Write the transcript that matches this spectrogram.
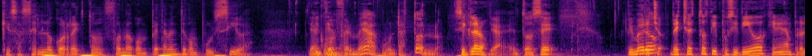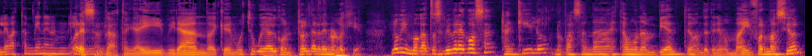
que es hacer lo correcto en forma completamente compulsiva, ya como enfermedad, como un trastorno. Sí, claro. Ya, entonces, De primero... hecho, de hecho, estos dispositivos generan problemas también en... Por eso, en- claro, estoy ahí mirando, hay que tener mucho cuidado y control de la tecnología. Lo mismo que entonces, primera cosa, tranquilo, no pasa nada, estamos en un ambiente donde tenemos más información,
